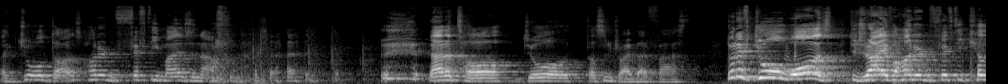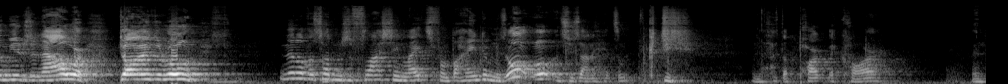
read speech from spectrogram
like Joel does, 150 miles an hour. Not at all. Joel doesn't drive that fast. But if Joel was to drive 150 kilometers an hour down the road, and then all of a sudden, there's flashing lights from behind him. And he's, oh, oh, and Susanna hits him. And they have to park the car. And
